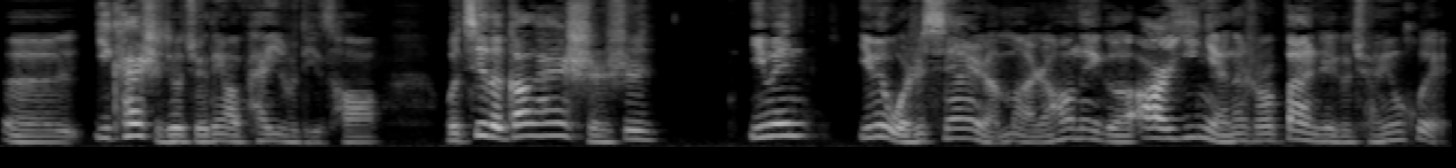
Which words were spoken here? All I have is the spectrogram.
呃，一开始就决定要拍艺术体操。我记得刚开始是因为。因为我是西安人嘛，然后那个二一年的时候办这个全运会，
